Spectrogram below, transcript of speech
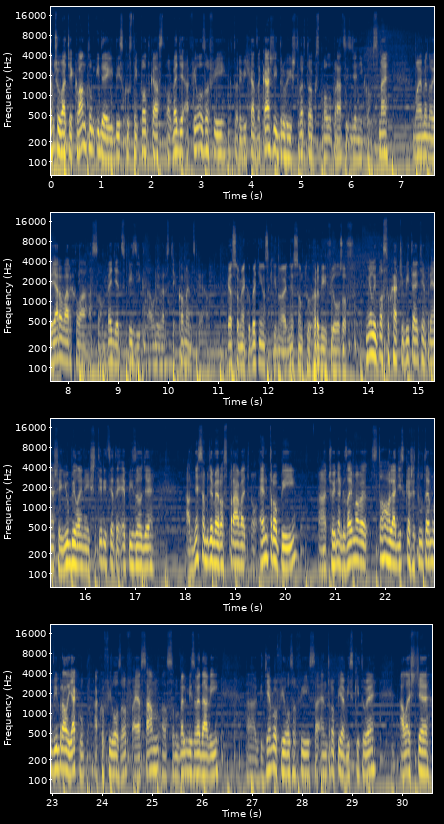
Počúvate Quantum Idei, diskusný podcast o vede a filozofii, ktorý vychádza každý druhý štvrtok v spolupráci s denníkom SME. Moje meno je Jaro Varchola a som vedec fyzik na Univerzite Komenského. Ja som Jakub Betinský, no a dnes som tu hrdý filozof. Milí posluchači, vítajte pri našej jubilejnej 40. epizóde a dnes sa budeme rozprávať o entropii, a čo inak zaujímavé z toho hľadiska, že tú tému vybral Jakub ako filozof a ja sám som veľmi zvedavý, kde vo filozofii sa entropia vyskytuje. Ale ešte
